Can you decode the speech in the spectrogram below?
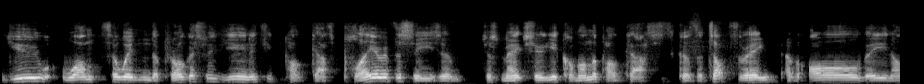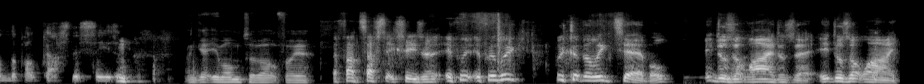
you want to win the Progress with Unity podcast player of the season, just make sure you come on the podcast because the top three have all been on the podcast this season. and get your mum to vote for you. A fantastic season. If we if we look look at the league table, it doesn't lie, does it? It doesn't lie.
